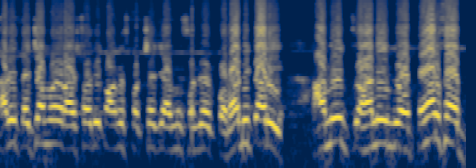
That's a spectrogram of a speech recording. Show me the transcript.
आणि त्याच्यामुळे राष्ट्रवादी काँग्रेस पक्षाचे आम्ही सगळे पदाधिकारी आम्ही आणि पवार साहेब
